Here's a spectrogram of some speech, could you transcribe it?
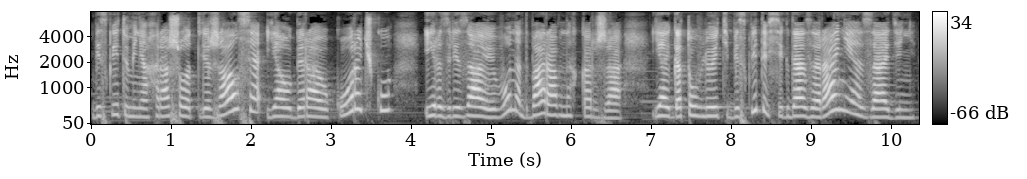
Бисквит у меня хорошо отлежался, я убираю корочку и разрезаю его на два равных коржа. Я готовлю эти бисквиты всегда заранее, за день.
